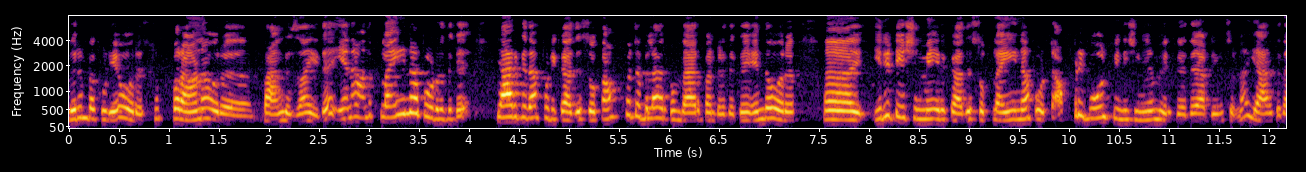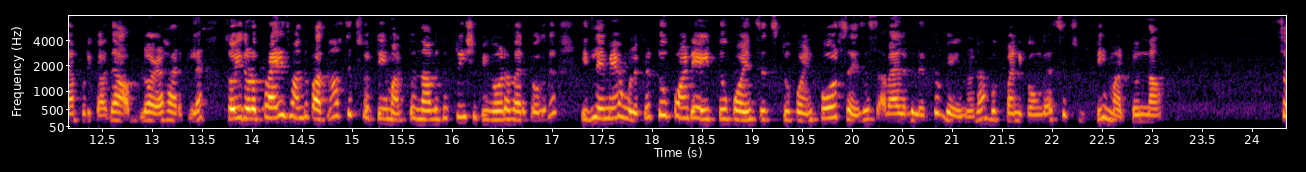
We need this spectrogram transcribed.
விரும்பக்கூடிய ஒரு சூப்பரான ஒரு பேங்கிள்ஸ் தான் இது. ஏன்னா வந்து பிளைனாக போடுறதுக்கு யாருக்கு தான் பிடிக்காது. ஸோ கம்ஃபர்டபுளாக இருக்கும் வேர் பண்ணுறதுக்கு எந்த ஒரு இரிட்டேஷனுமே இருக்காது. ஸோ பிளைனாக போட்டு அப்படி கோல்ட் ஃபினிஷிங்லையும் இருக்குது அப்படின்னு சொன்னால் யாருக்கு தான் பிடிக்காது. அவ்வளோ அழகாக இருக்குல்ல. ஸோ இதோட ப்ரைஸ் வந்து பார்த்தோம்னா சிக்ஸ் ஃபிஃப்டி மட்டும் தான் வந்து ஃப்ரீ ஷிப்பிங்கோட வரப்போகுது. இதுலேயுமே உங்களுக்கு two point eight two point six two point four sizes available இருக்குது வேணும்னா புக் பண்ணிக்கோங்க. சிக்ஸ் ஃபிஃப்டி மட்டும்தான். ஸோ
